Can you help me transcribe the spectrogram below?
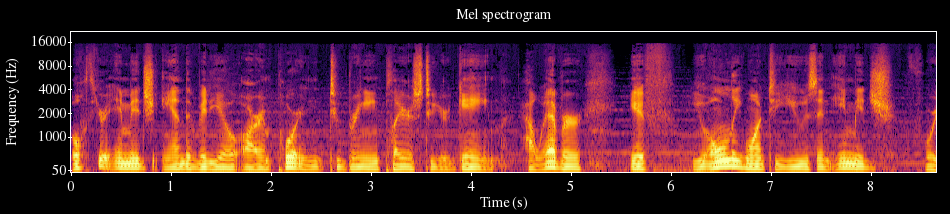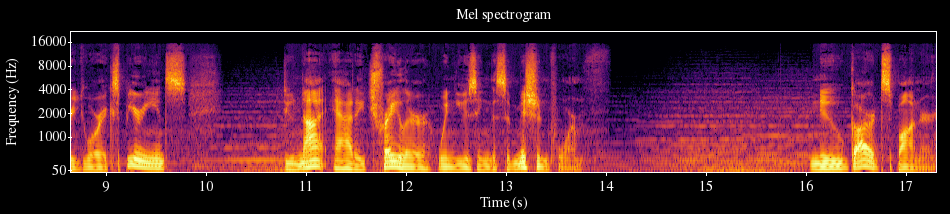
Both your image and the video are important to bringing players to your game. However, if you only want to use an image for your experience, do not add a trailer when using the submission form. New guard spawner.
